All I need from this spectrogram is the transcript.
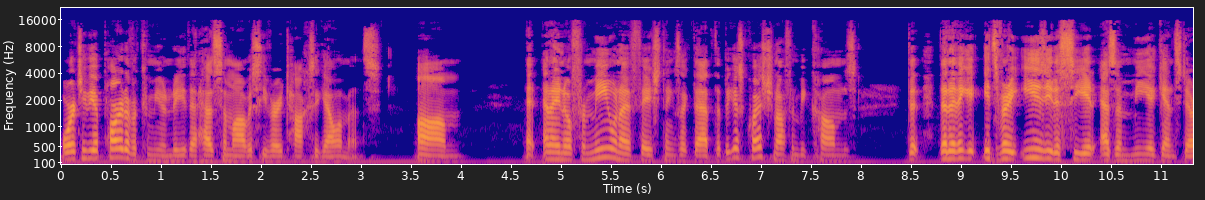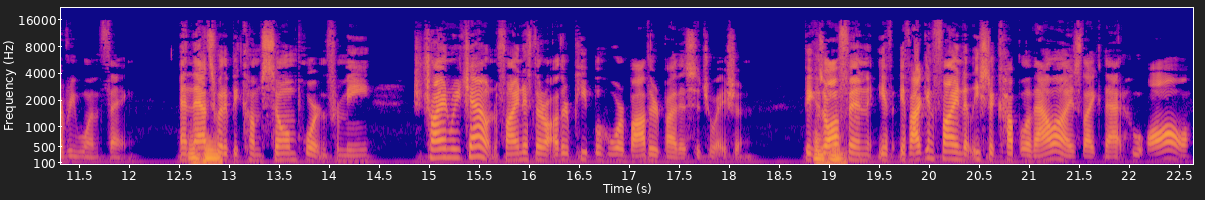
or to be a part of a community that has some obviously very toxic elements. Um, and, and I know for me, when I've faced things like that, the biggest question often becomes that, that I think it's very easy to see it as a me against everyone thing. And that's mm-hmm. what it becomes so important for me to try and reach out and find if there are other people who are bothered by this situation. Because mm-hmm. often, if, if I can find at least a couple of allies like that who all,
